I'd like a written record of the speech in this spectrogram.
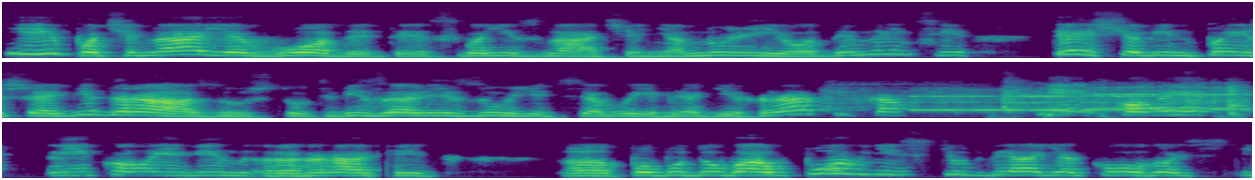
і починає вводити свої значення нулі одиниці. Те, що він пише, відразу ж тут візуалізується в вигляді графіка. І коли, і коли він е, графік побудував повністю для якогось е,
